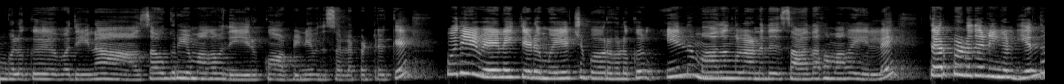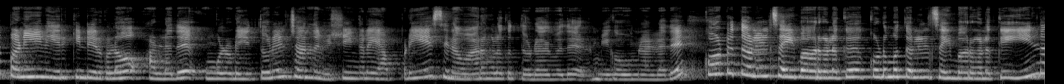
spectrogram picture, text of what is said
உங்களுக்கு பார்த்தீங்கன்னா சௌகரியமாக வந்து இருக்கும் அப்படின்னே வந்து சொல்லப்பட்டிருக்கு. புதிய வேலை தேட முயற்சிப்பவர்களுக்கும் இந்த மாதங்களானது சாதகமாக இல்லை. தற்பொழுது நீங்கள் எந்த பணியில் இருக்கின்றீர்களோ அல்லது உங்களுடைய தொழில் சார்ந்த விஷயங்களை அப்படியே சில வாரங்களுக்கு தொடர்வது மிகவும் நல்லது. கூட்டு தொழில் செய்பவர்களுக்கு குடும்ப தொழில் செய்பவர்களுக்கு இந்த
